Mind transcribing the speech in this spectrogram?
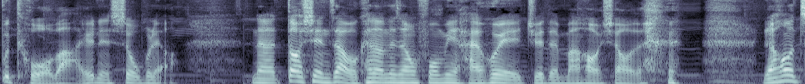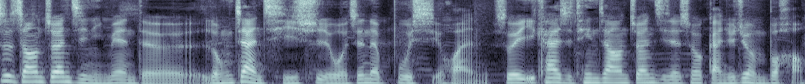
不妥吧，有点受不了。那到现在，我看到那张封面还会觉得蛮好笑的。然后这张专辑里面的《龙战骑士》，我真的不喜欢，所以一开始听这张专辑的时候，感觉就很不好。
